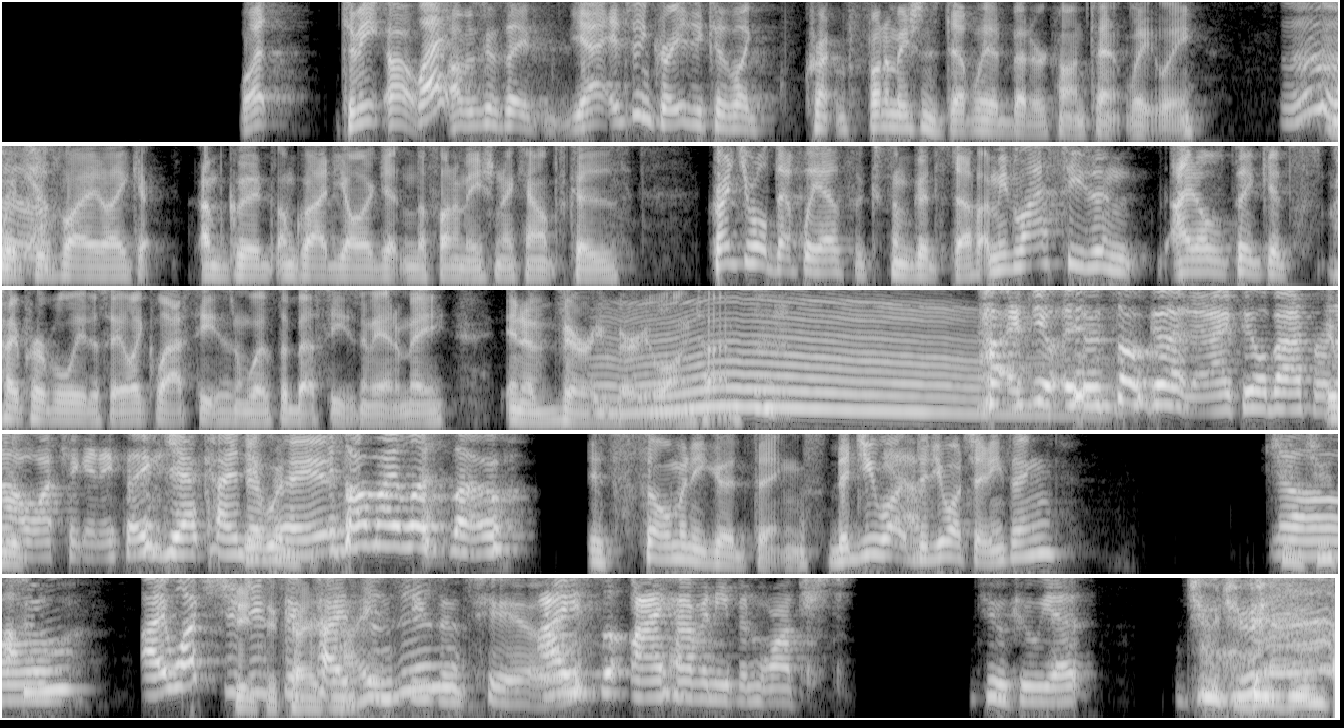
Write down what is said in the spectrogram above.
What? To me? Oh, What? I was gonna say, yeah, it's been crazy because like Funimation's definitely had better content lately, Mm. which is why like I'm good. I'm glad y'all are getting the Funimation accounts because Crunchyroll definitely has some good stuff. I mean, last season, I don't think it's hyperbole to say like last season was the best season of anime in a very very long time. Mm. I feel it was so good, and I feel bad for It not was- watching anything. Yeah, kind It of. was- right? It's on my list though. It's so many good things. Did you wa- Yeah. did you watch anything? Jujutsu. No. I watched Jujutsu Jujutsu Kaisen. Kaisen season two. I I haven't even watched Juju yet. Juju. Juju.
